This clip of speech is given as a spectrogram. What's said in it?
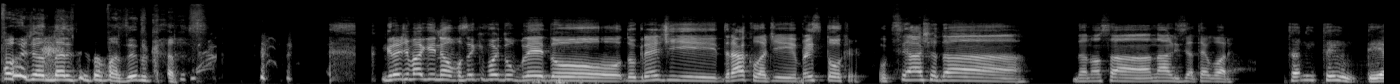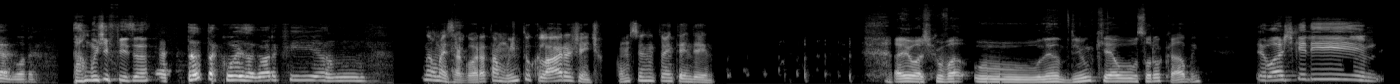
porra de análise você tá fazendo, cara? Grande Magnão, você que foi dublê do, do grande Drácula de Bram Stoker. O que você acha da, da nossa análise até agora? Tentando entender agora. Tá muito difícil, né? É tanta coisa agora que eu não. Não, mas agora tá muito claro, gente. Como vocês não estão entendendo? Aí eu acho que o, o Leandrinho que é o Sorocaba, hein? Eu acho que ele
